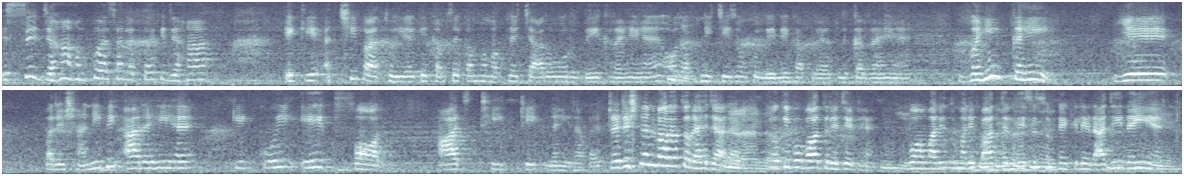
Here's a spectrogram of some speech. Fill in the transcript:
इससे जहाँ हमको ऐसा लगता है कि जहाँ एक ये अच्छी बात हुई है कि कम से कम हम अपने चारों ओर देख रहे हैं और अपनी चीज़ों को लेने का प्रयत्न कर रहे हैं। वहीं कहीं ये परेशानी भी आ रही है कि कोई एक फॉर्म आज ठीक ठीक नहीं रहा है। ट्रेडिशनल वाला तो रह जा रहा है क्योंकि वो बहुत रिजिड है। वो हमारी तुम्हारी बात जल्दी से सुनने के लिए राज़ी नहीं है।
